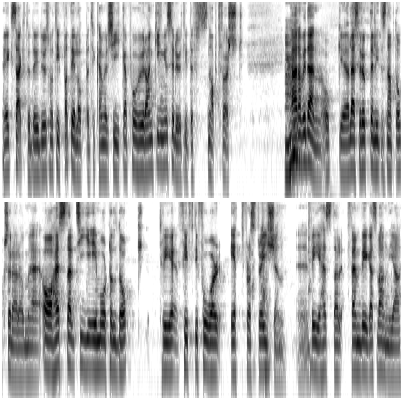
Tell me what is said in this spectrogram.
Exakt, och det är du som har tippat det loppet. Vi kan väl kika på hur rankingen ser ut lite snabbt först. Mm. Här har vi den och jag läser upp den lite snabbt också där med A-hästar 10 Immortal Doc, 3 54, 1 Frustration, eh, B-hästar 5 Vegas Vanja,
